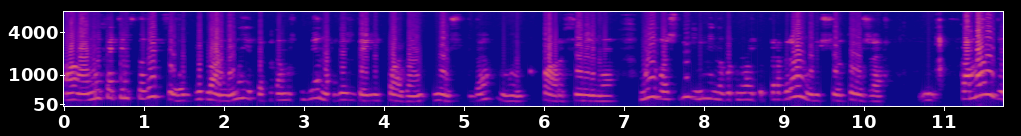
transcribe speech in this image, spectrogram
А, мы хотим сказать, Светлана, мы это, потому что я, Надежда и Павел, муж, да, мы пара семейная, мы вошли именно вот на эту программу еще тоже. В команду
